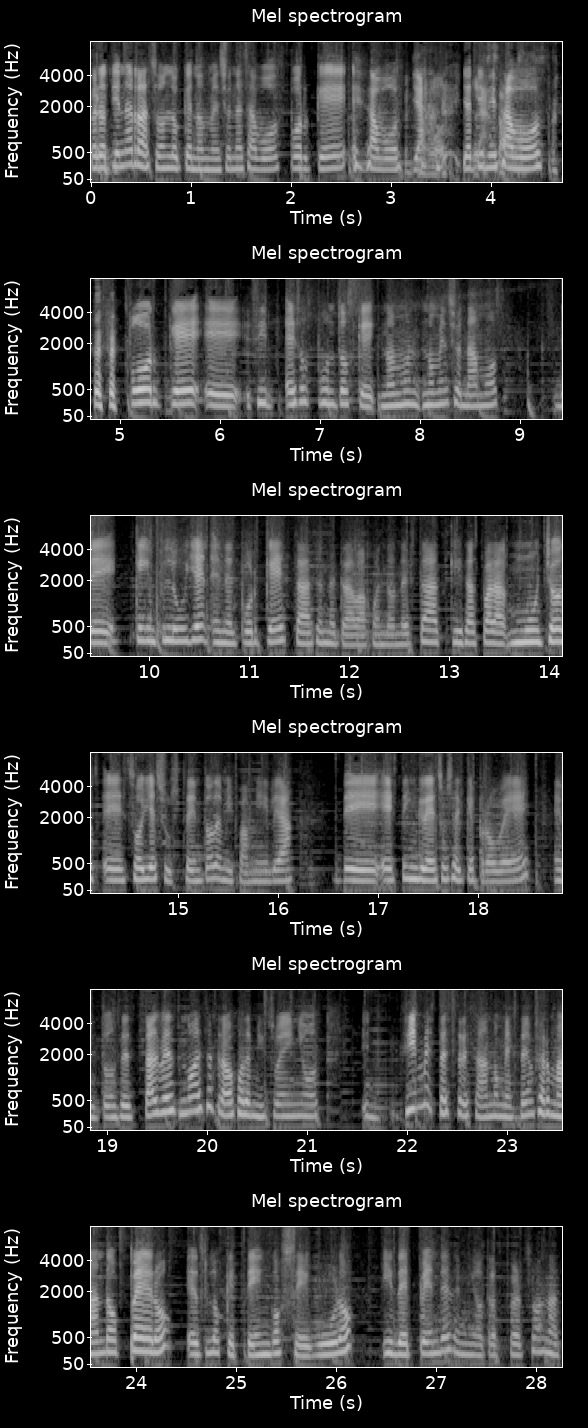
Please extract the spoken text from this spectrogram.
Pero tiene razón lo que nos menciona esa voz, porque esa voz ya, Esa voz, ya tiene esa esa voz, porque eh, sí, esos puntos que no, no mencionamos de que influyen en el por qué estás en el trabajo en donde estás. Quizás para muchos eh, soy el sustento de mi familia, de este ingreso es el que provee, entonces tal vez no es el trabajo de mis sueños, sí me está estresando, me está enfermando, pero es lo que tengo seguro y depende de mí otras personas,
